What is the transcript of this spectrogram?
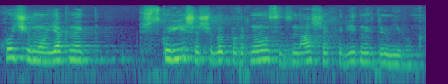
хочемо якнайскоріше, щоб ви повернулися до наших рідних домівок.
